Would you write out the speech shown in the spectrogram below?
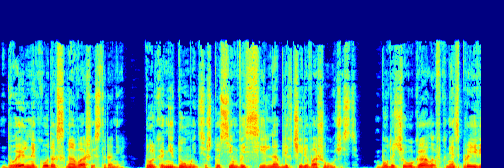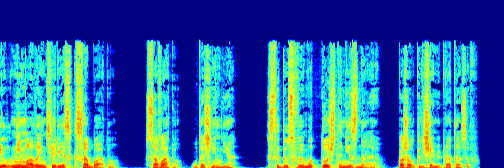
Дуэльный кодекс на вашей стороне. Только не думайте, что сим вы сильно облегчили вашу участь. Будучи у галов, князь проявил немало интерес к Сабату. Савату, уточнил я. К стыду своему точно не знаю, пожал плечами Протасов,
